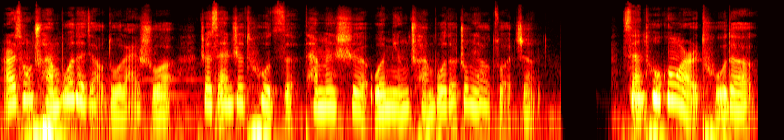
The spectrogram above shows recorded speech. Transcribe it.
而从传播的角度来说，这三只兔子它们是文明传播的重要佐证。三兔共耳图的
